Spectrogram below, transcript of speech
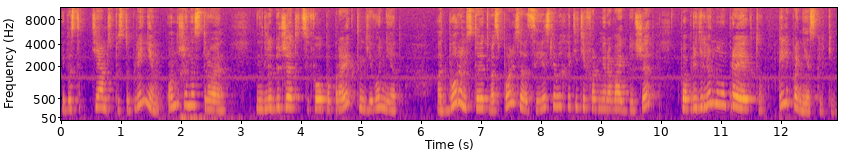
и по статьям с поступлением он уже настроен – для бюджета ЦФО по проектам его нет. Отбором стоит воспользоваться, если вы хотите формировать бюджет по определенному проекту или по нескольким.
